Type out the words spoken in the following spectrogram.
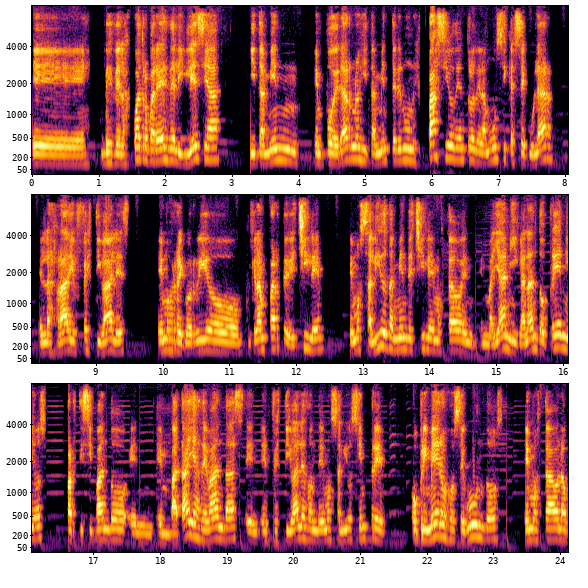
eh, desde las cuatro paredes de la iglesia y también empoderarnos y también tener un espacio dentro de la música secular en las radios, festivales. Hemos recorrido gran parte de Chile, hemos salido también de Chile, hemos estado en, Miami ganando premios, participando en, batallas de bandas, en, festivales donde hemos salido siempre o primeros o segundos. Hemos, estado la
